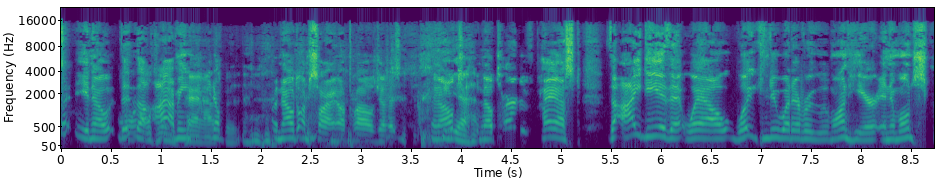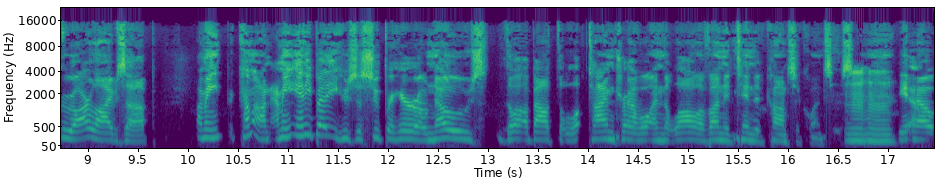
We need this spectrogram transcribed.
uh, you know, the, the, I mean, you know, an I'm sorry, I apologize. An, alter, Yeah. an alternative past. The idea that well, we can do whatever we want here, and it won't screw our lives up. I mean, come on. I mean, anybody who's a superhero knows the, about the time travel and the law of unintended consequences. Mhm. You know,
